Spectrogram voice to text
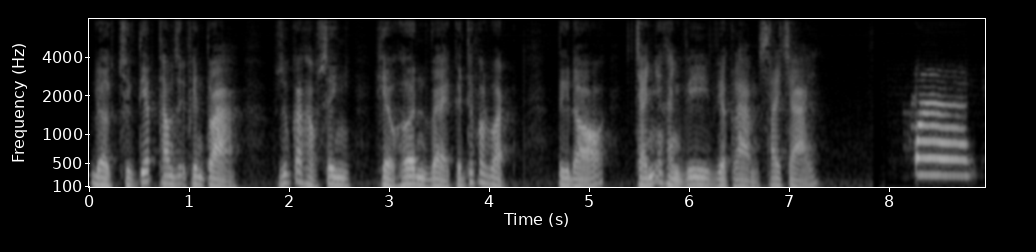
được trực tiếp tham dự phiên tòa giúp các học sinh hiểu hơn về kiến thức pháp luật, từ đó tránh những hành vi việc làm sai trái.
